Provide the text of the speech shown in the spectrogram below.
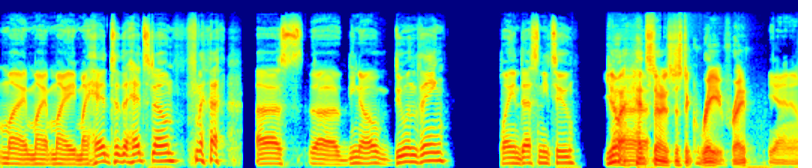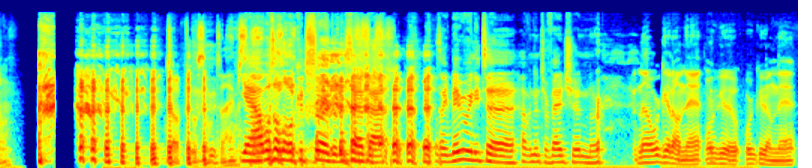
my my my my head to the headstone. uh, uh, you know, doing the thing, playing Destiny 2. you know a Uh, headstone is just a grave right Yeah, I know. How it feels sometimes. yeah, I was a little concerned when he said that. I was like, maybe we need to have an intervention or. No, we're good on that. We're good. We're good on that.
